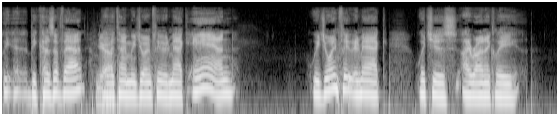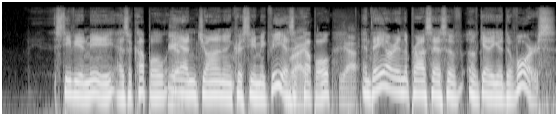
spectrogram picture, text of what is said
we, uh, because of that, Yeah. by the time we joined Fleetwood Mac. And we joined Fleetwood Mac, which is ironically Stevie and me as a couple, Yeah. and John and Christine McVie as Right. a couple. Yeah. And they are in the process of, of getting a divorce.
